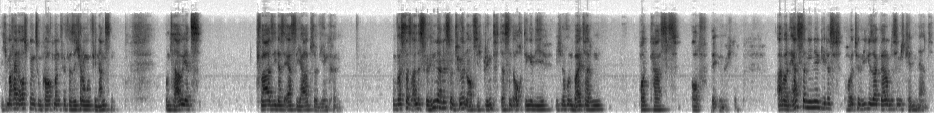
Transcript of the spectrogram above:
ich mache eine Ausbildung zum Kaufmann für Versicherung und Finanzen und habe jetzt quasi das erste Jahr absolvieren können. Und was das alles für Hindernisse und Türen auf sich bringt, das sind auch Dinge, die ich noch in weiteren Podcasts aufdecken möchte. Aber in erster Linie geht es heute, wie gesagt, darum, dass ihr mich kennenlernt.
